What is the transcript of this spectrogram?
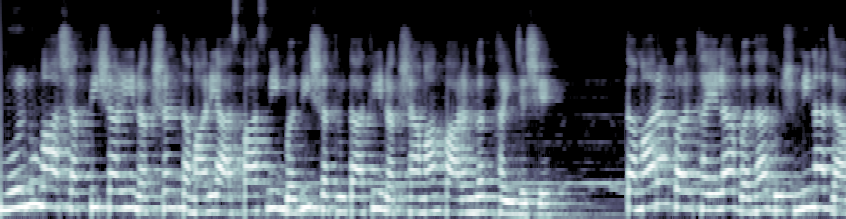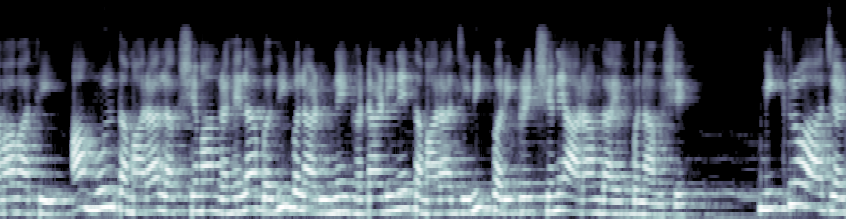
મૂળનું આ શક્તિશાળી રક્ષણ તમારી આસપાસની બધી શત્રુતાથી રક્ષામાં પારંગત થઈ જશે. તમારા પર થયેલા બધા દુશ્મીના જાવાવાથી આ મૂળ તમારા લક્ષ્યમાં રહેલા બધી બલાડુને ઘટાડીને તમારા જીવિત પરિપ્રેક્ષ્યને આરામદાયક બનાવશે. મિત્રો, આ જળ,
